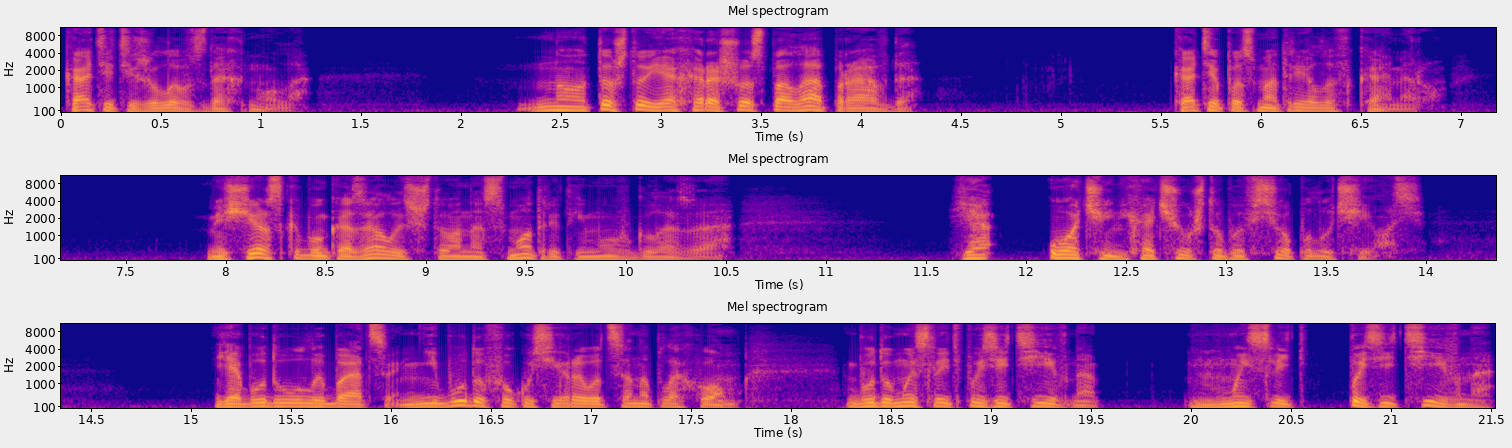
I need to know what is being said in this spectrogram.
Катя тяжело вздохнула. «Но то, что я хорошо спала, правда». Катя посмотрела в камеру. Мещерскому казалось, что она смотрит ему в глаза. «Я очень хочу, чтобы все получилось. Я буду улыбаться, не буду фокусироваться на плохом. Буду мыслить позитивно. Мыслить позитивно».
